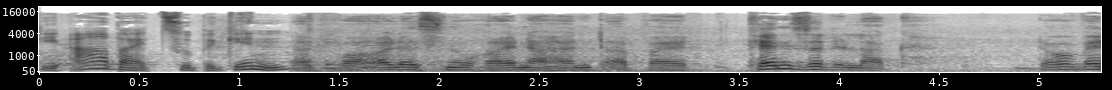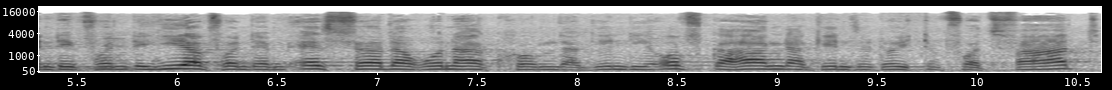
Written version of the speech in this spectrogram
Die Arbeit zu Beginn. Das war alles nur reine Handarbeit. Kennen Sie den Lack? Da, wenn die von hier von dem S-Förder runterkommen, da gehen die aufgehangen, da gehen sie durch den Phosphat.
